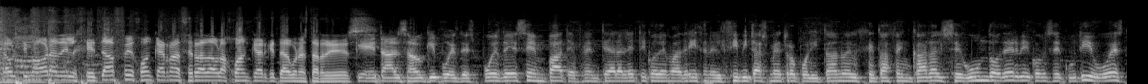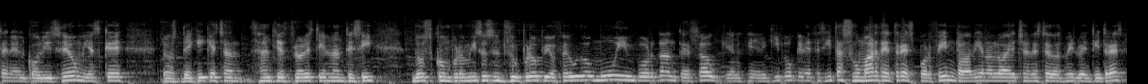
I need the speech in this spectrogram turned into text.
Esa última hora del Getafe, Juan Carna cerrada. Hola Juan Car, ¿qué tal? Buenas tardes. ¿Qué tal, Sauki? Pues después de ese empate frente al Atlético de Madrid en el Civitas Metropolitano, el Getafe encara el segundo derby consecutivo, este en el Coliseum, y es que los de Quique Sánchez Flores tienen ante sí dos compromisos en su propio feudo muy importantes, Sauki. El, el equipo que necesita sumar de tres, por fin, todavía no lo ha hecho en este 2023,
